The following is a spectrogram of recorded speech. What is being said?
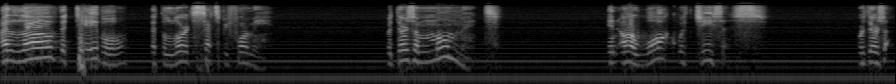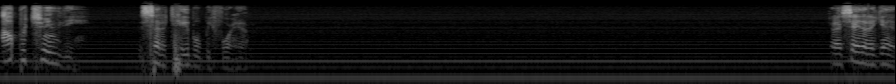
I love the table that the Lord sets before me. But there's a moment in our walk with Jesus where there's opportunity to set a table before Him. Can I say that again?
